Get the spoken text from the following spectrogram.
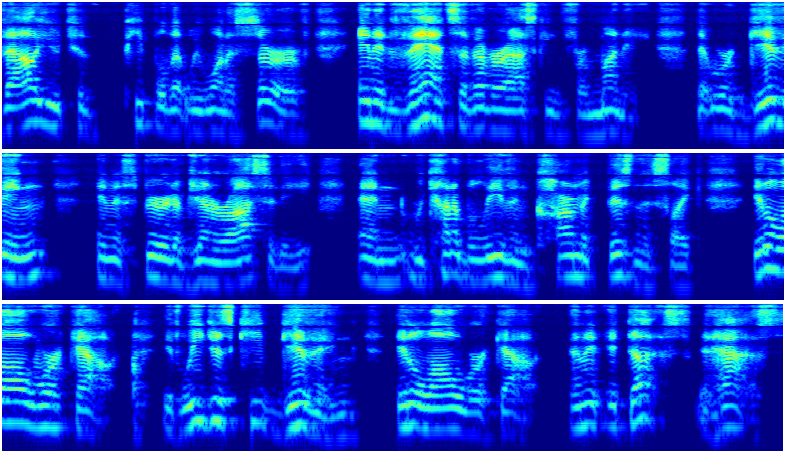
value to people that we want to serve in advance of ever asking for money, that we're giving in a spirit of generosity. And we kind of believe in karmic business, like it'll all work out. If we just keep giving, it'll all work out. And it, it does, it has.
